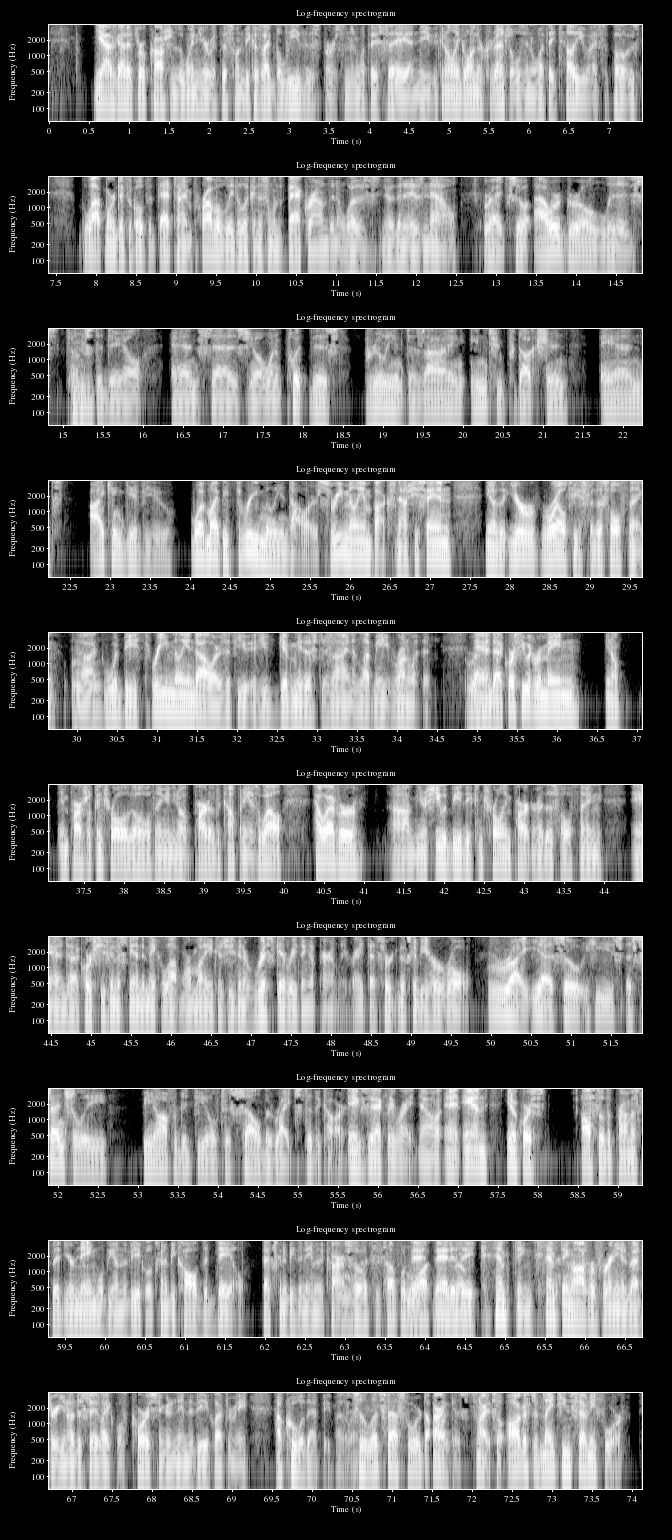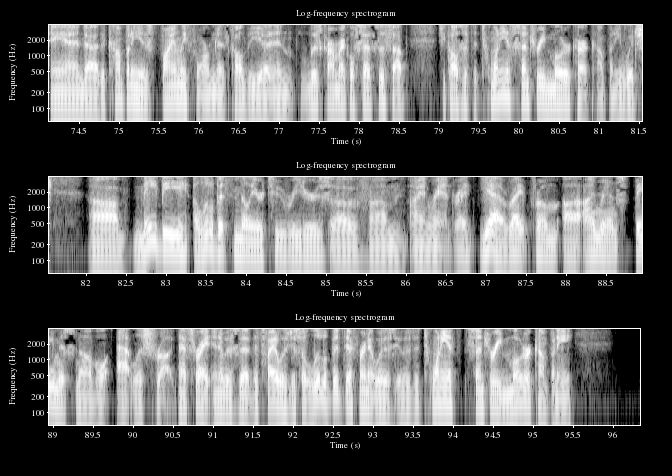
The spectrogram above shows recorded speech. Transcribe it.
yeah, I've got to throw caution to the wind here with this one because I believe this person and what they say. And you can only go on their credentials, and what they tell you, I suppose. A lot more difficult at that time probably to look into someone's background than it was, you know, than it is now. Right. So our girl Liz comes Mm-hmm. to Dale and says, you know, I want to put this brilliant design into production and I can give you, well, it might be $3 million. Three million bucks. Now she's saying, you know, that your royalties for this whole thing uh, would be three million dollars if you if you give me this design and let me run with it. Right. And uh, of course, he would remain, you know, in partial control of the whole thing and you know part of the company as well. However, um, you know, she would be the controlling partner of this whole thing. And uh, of course, she's going to stand to make a lot more money because she's going to risk everything. Apparently, right? That's her. That's going to be her role. Right. Yeah. So he's essentially being offered a deal to sell the rights to the car. Exactly right. Now, and, and, you know, of course, also the promise that your name will be on the vehicle. It's going to be called the Dale. That's going to be the name of the car. so that's a tough one to that, walk That is from. a tempting, tempting offer for any inventor, you know, to say like, well, of course you're going to name the vehicle after me. How cool would that be, by the way? So let's fast forward to All right. August. All right. So August of 1974. And, uh, the company is finally formed. It's called the, uh, and Liz Carmichael sets this up. She calls it the 20th Century Motor Car Company, which, uh, may be a little bit familiar to readers of, um, Ayn Rand, right? Yeah, right. From uh, Ayn Rand's famous novel Atlas Shrugged. That's right. And it was, uh, the title was just a little bit different. It was, it was the 20th Century Motor Company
